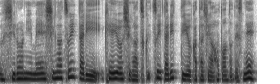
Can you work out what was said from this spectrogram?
後ろに名詞がついたり、形容詞がついたりっていう形がほとんどですね。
